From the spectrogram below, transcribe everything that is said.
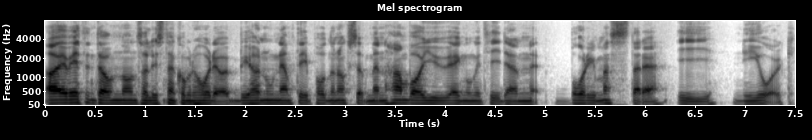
Ja, jag vet inte om någon som lyssnar kommer ihåg det, vi har nog nämnt det i podden också, men han var ju en gång i tiden borgmästare i New York.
